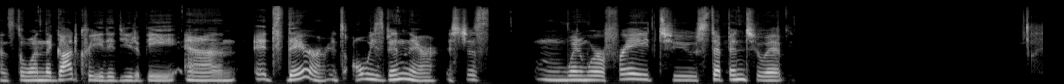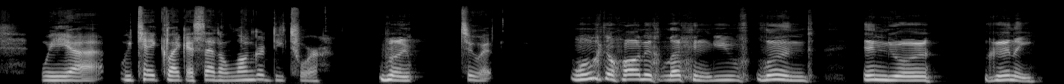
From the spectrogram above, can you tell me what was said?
It's the one that God created you to be. And it's there. It's always been there. It's just mm, when we're afraid to step into it, we uh, we take, like I said, a longer detour. Right. To it. What was the hardest lesson you've learned in your journey?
